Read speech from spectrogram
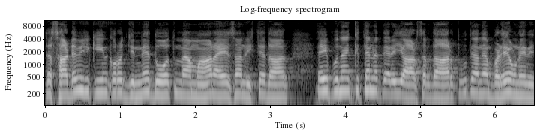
ਤੇ ਸਾਡੇ ਵੀ ਯਕੀਨ ਕਰੋ ਜਿੰਨੇ ਦੋਸਤ ਮਹਿਮਾਨ ਆਏ ਸਨ ਰਿਸ਼ਤੇਦਾਰ ਇਹ ਪੁੱਛਦੇ ਕਿੱਥੇ ਨੇ ਤੇਰੇ ਯਾਰ ਸਰਦਾਰ? ਤੂੰ ਤੇ ਆਂਦੇ ਬੜੇ ਹੋਣੇ ਨੇ।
